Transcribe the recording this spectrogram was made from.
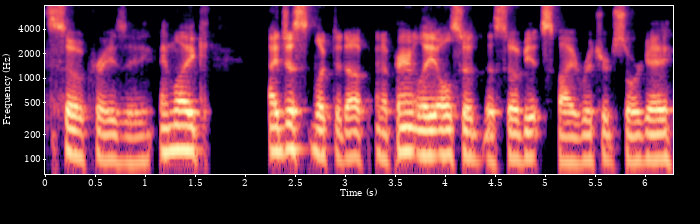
so crazy. And like I just looked it up and apparently also the Soviet spy Richard Sorge,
